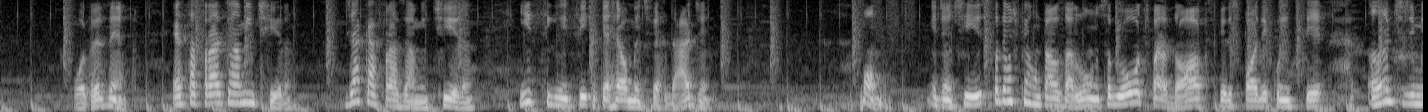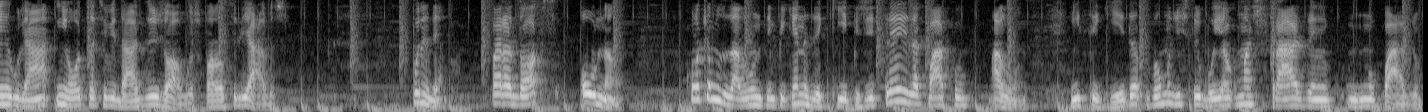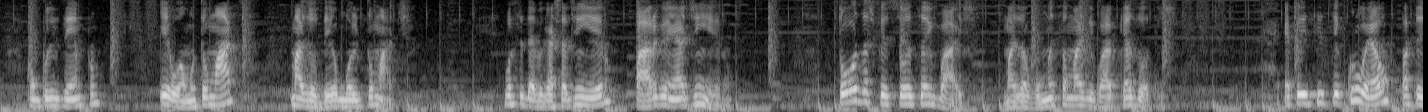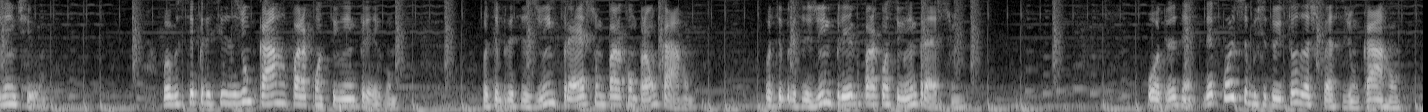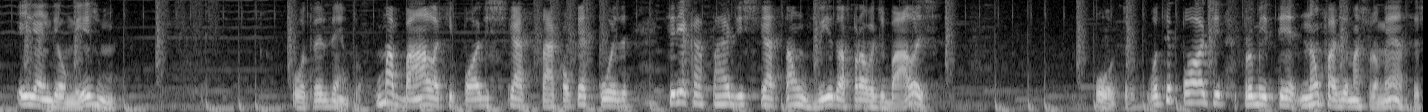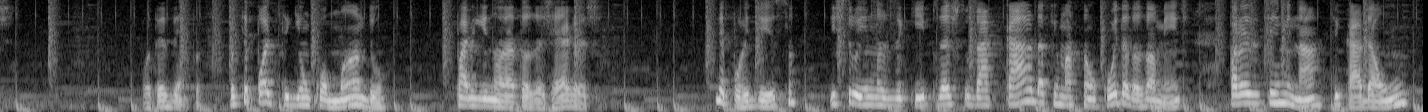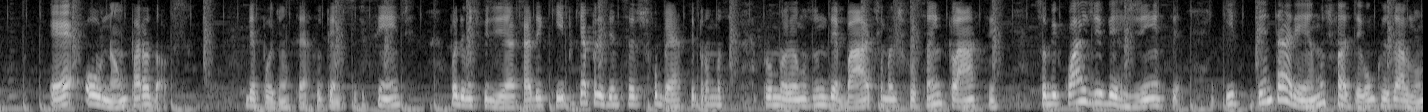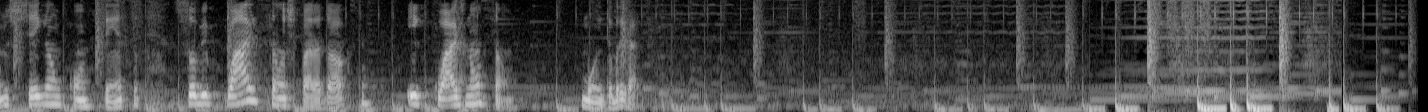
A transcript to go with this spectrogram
Outro exemplo. Essa frase é uma mentira. Já que a frase é uma mentira, isso significa que é realmente verdade? Bom, mediante isso, podemos perguntar aos alunos sobre outros paradoxos que eles podem conhecer antes de mergulhar em outras atividades e jogos para auxiliá-los. Por exemplo, paradoxo ou não. Coloquemos os alunos em pequenas equipes de 3 a 4 alunos. Em seguida, vamos distribuir algumas frases no quadro, como por exemplo: Eu amo tomates, mas odeio molho de tomate. Você deve gastar dinheiro para ganhar dinheiro. Todas as pessoas são iguais, mas algumas são mais iguais que as outras. É preciso ser cruel para ser gentil. Você precisa de um carro para conseguir um emprego. Você precisa de um empréstimo para comprar um carro você precisa de um emprego para conseguir um empréstimo. Outro exemplo: depois de substituir todas as peças de um carro, ele ainda é o mesmo? Outro exemplo: uma bala que pode estilhaçar qualquer coisa seria capaz de estilhaçar um vidro à prova de balas? Outro: você pode prometer não fazer mais promessas? Outro exemplo: você pode seguir um comando para ignorar todas as regras? Depois disso, instruímos as equipes a estudar cada afirmação cuidadosamente para determinar se cada um é ou não paradoxo. Depois de um certo tempo suficiente, podemos pedir a cada equipe que apresente suas descobertas e promovemos um debate, uma discussão em classe sobre quais divergências e tentaremos fazer com que os alunos cheguem a um consenso sobre quais são os paradoxos e quais não são. Muito obrigado.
